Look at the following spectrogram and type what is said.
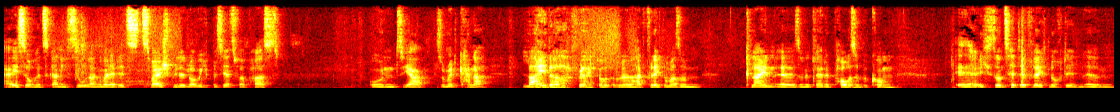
Er ist auch jetzt gar nicht so lange, weil er hat jetzt zwei Spiele, glaube ich, bis jetzt verpasst. Und ja, somit kann er leider vielleicht auch, oder hat vielleicht nochmal so, einen kleinen, äh, so eine kleine Pause bekommen. Äh, ich, sonst hätte er vielleicht noch den ähm,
